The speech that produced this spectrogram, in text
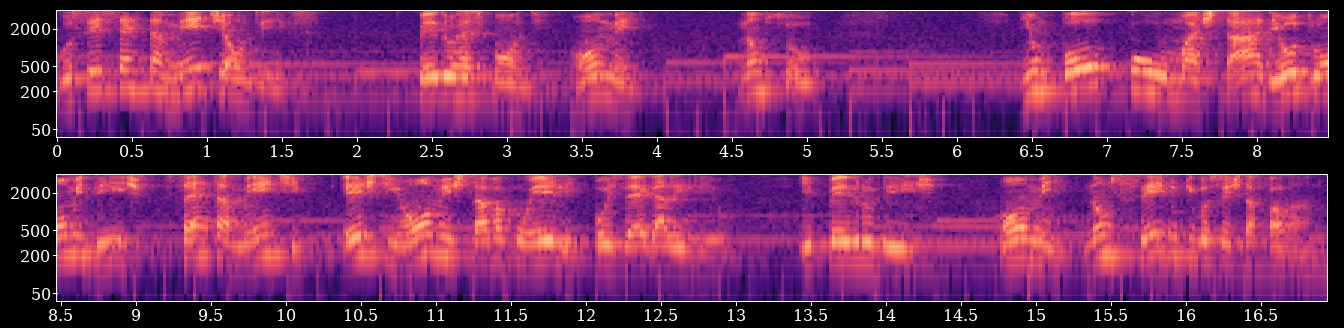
Você certamente é um deles. Pedro responde: Homem, não sou. E um pouco mais tarde, outro homem diz: Certamente este homem estava com ele, pois é galileu. E Pedro diz: Homem, não sei do que você está falando.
